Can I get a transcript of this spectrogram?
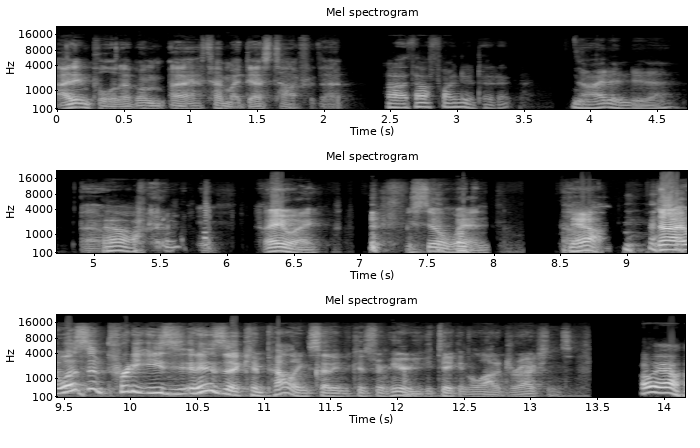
I didn't pull it up. I'm, I have to have my desktop for that. Uh, I thought Finder did it. no, I didn't do that. Oh. Oh, Anyway, you still win. Yeah. Um, no, it was a pretty easy. It is a compelling setting because from here you can take in a lot of directions. oh yeah.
